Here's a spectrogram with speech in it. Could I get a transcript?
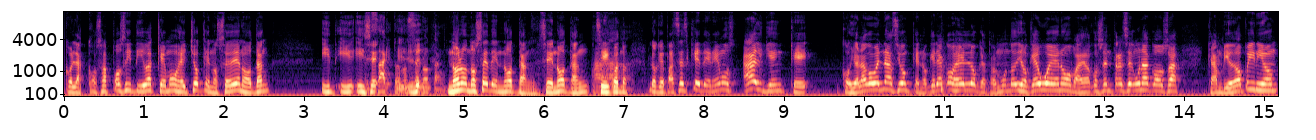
con las cosas positivas que hemos hecho que no se denotan. Y, y- y Exacto, no se notan. No, no, no se denotan, se notan. Sí, cuando, lo que pasa es que tenemos alguien que cogió la gobernación, que no quería cogerlo, que todo el mundo dijo que bueno, vaya a concentrarse en una cosa, cambió de opinión,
